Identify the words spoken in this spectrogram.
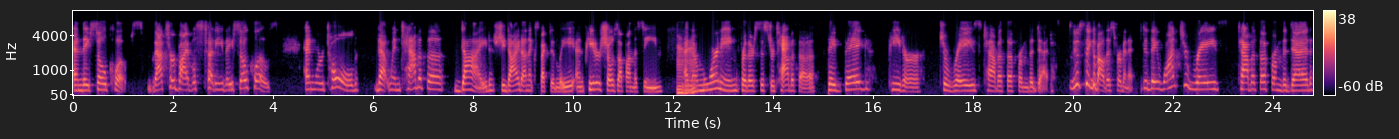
and they sew clothes. That's her Bible study. They sew clothes. And we're told that when Tabitha died, she died unexpectedly, and Peter shows up on the scene. Mm-hmm. And they're mourning for their sister Tabitha they beg Peter to raise Tabitha from the dead. Just think about this for a minute. Did they want to raise Tabitha from the dead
